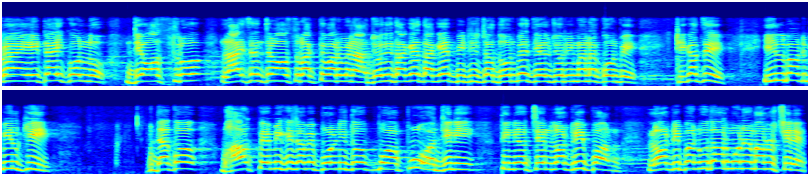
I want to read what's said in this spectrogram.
ওরা এটাই করল যে অস্ত্র, লাইসেন্সের অস্ত্র রাখতে পারবে না। যদি থাকে, তাকে ব্রিটিশরা ধরবে, জেল জরিমানা করবে। ঠিক আছে? ইলবার্ট বিল কি দেখো ভারত প্রেমিক হিসাবে পরিণত যিনি, তিনি হচ্ছেন লর্ড রিপন। লর্ড রিপন উদার মনের মানুষ ছিলেন।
